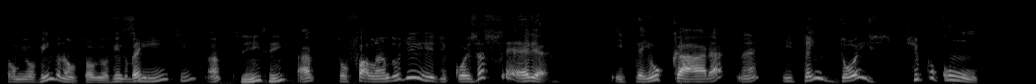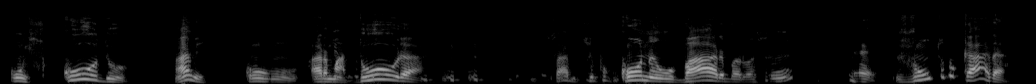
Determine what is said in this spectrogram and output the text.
Estão me ouvindo não? Estão me ouvindo bem? Sim, sim. Hã? Sim, sim. Estou falando de, de coisa séria. E tem o cara, né? E tem dois, tipo com, com escudo, sabe? Com armadura, sabe? Tipo Conan o Bárbaro, assim, é, junto do cara.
